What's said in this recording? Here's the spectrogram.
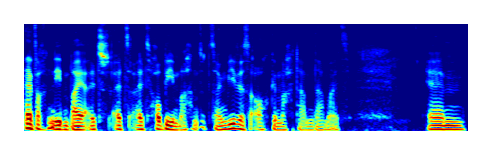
einfach nebenbei als, als, als Hobby machen, sozusagen, wie wir es auch gemacht haben damals. Ähm,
